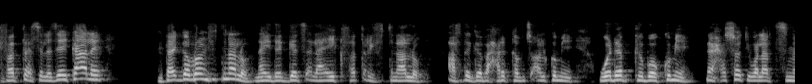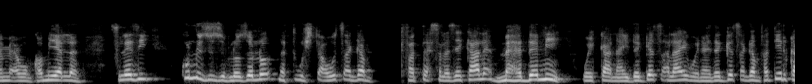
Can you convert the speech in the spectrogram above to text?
ክፈትሕ ስለ ዘይከኣለ እንታይ ገብሮም ይፍትና ኣሎ ናይ ደገ ፀላኢ ክፈጥር ይፍትና ኣሎ ኣፍ ደገ ባሕሪ ከምፅኣልኩም እየ ወደብ ክህበኩም እየ ናይ ሕሶት እዩ ዋላ ትስምምዕ እውን ከምኡ የለን ስለዚ ኩሉ እዚ ዝብሎ ዘሎ ነቲ ውሽጣዊ ፀገም ክፈትሕ ስለ ዘይከኣለ መህደሚ ወይ ከዓ ናይ ደገ ፀላኢ ወይ ናይ ደገ ፀገም ፈጢርካ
